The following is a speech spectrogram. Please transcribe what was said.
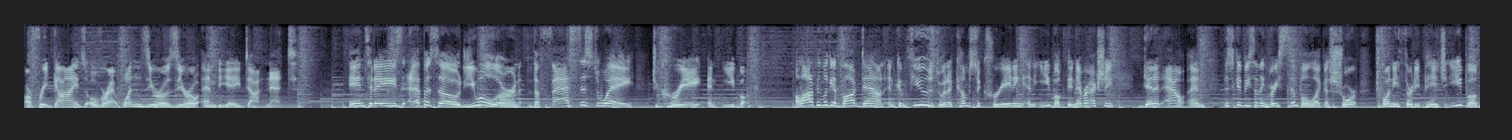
our free guides over at 100mba.net. In today's episode, you will learn the fastest way to create an ebook. A lot of people get bogged down and confused when it comes to creating an ebook. They never actually get it out. And this could be something very simple, like a short 20, 30 page ebook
